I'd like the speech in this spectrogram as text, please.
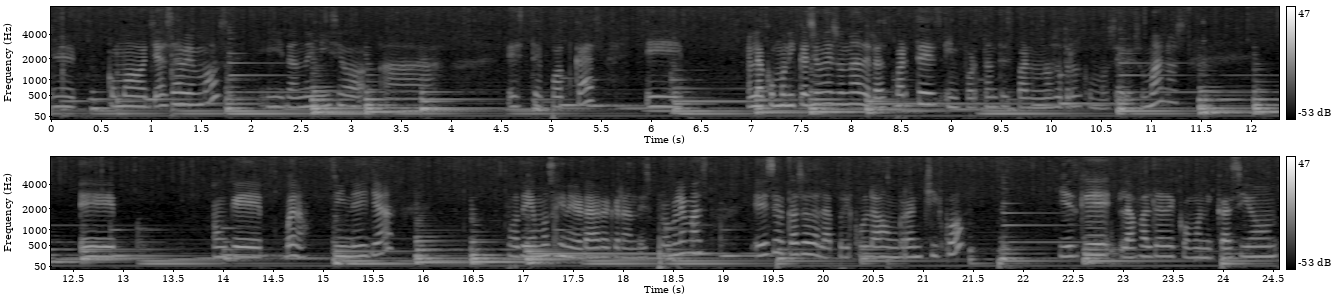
eh, como ya sabemos y dando inicio a este podcast, eh, la comunicación es una de las partes importantes para nosotros como seres humanos. Eh, aunque bueno, sin ella podríamos generar grandes problemas. Es el caso de la película Un gran chico, y es que la falta de comunicación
